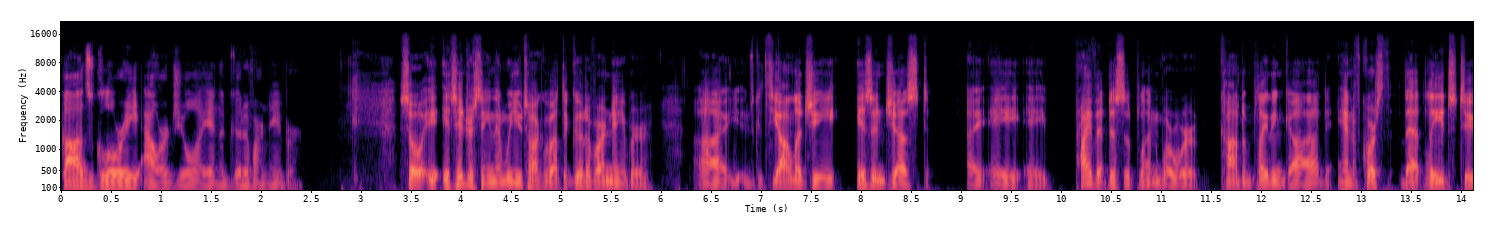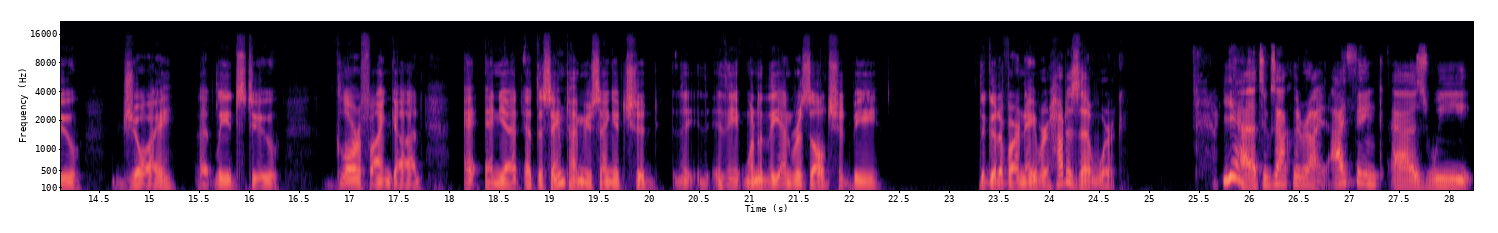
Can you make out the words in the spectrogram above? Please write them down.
God's glory, our joy, and the good of our neighbor. So it's interesting that when you talk about the good of our neighbor, uh, theology isn't just a, a, a private discipline where we're contemplating God. And of course, that leads to joy, that leads to glorifying God and yet at the same time you're saying it should the, the one of the end results should be the good of our neighbor how does that work yeah that's exactly right i think as we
